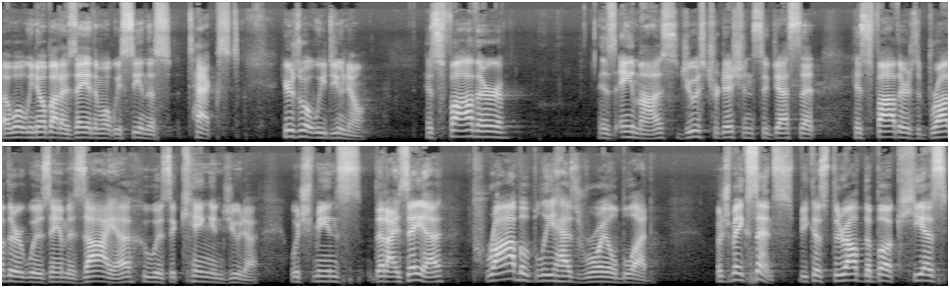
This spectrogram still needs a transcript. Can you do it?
uh, what we know about Isaiah than what we see in this text. Here's what we do know his father is Amoz. Jewish tradition suggests that his father's brother was Amaziah, who was a king in Judah, which means that Isaiah probably has royal blood, which makes sense because throughout the book, he has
